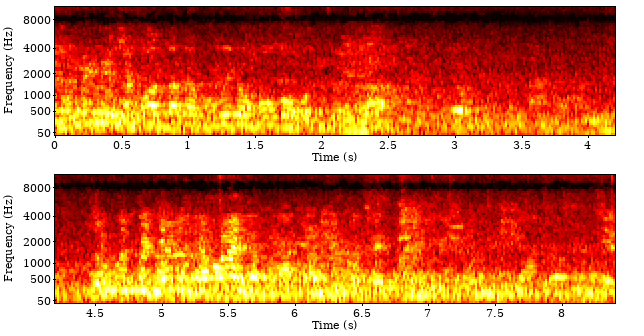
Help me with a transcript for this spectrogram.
ભૂમિની શીખવતા ને ભૂમિનો કોકો જ ચોપન પંચાવન ચોપન જે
